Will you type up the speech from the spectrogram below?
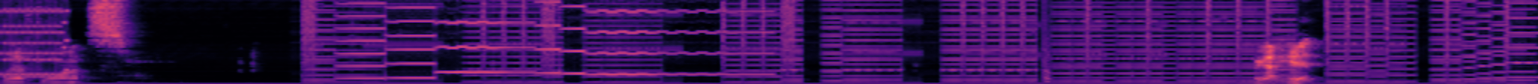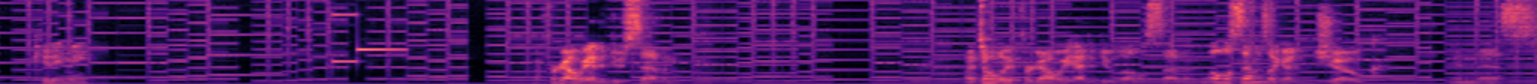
Left once. Hit? Kidding me? I forgot we had to do 7. I totally forgot we had to do level 7. Level 7 is like a joke in this.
